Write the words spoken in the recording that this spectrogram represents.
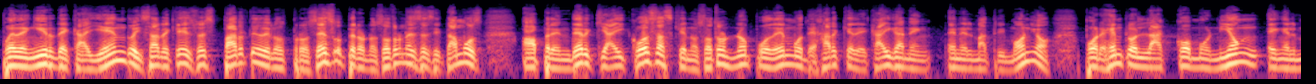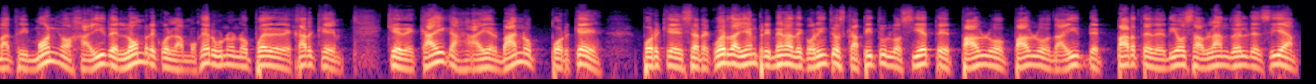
pueden ir decayendo y ¿sabe qué? Eso es parte de los procesos, pero nosotros necesitamos aprender que hay cosas que nosotros no podemos dejar que decaigan en, en el matrimonio. Por ejemplo, la comunión en el matrimonio ahí del hombre con la mujer, uno no puede dejar que, que decaiga. Ay, hermano, ¿por qué? Porque se recuerda allá en Primera de Corintios capítulo 7, Pablo, Pablo de ahí de parte de Dios hablando, él decía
